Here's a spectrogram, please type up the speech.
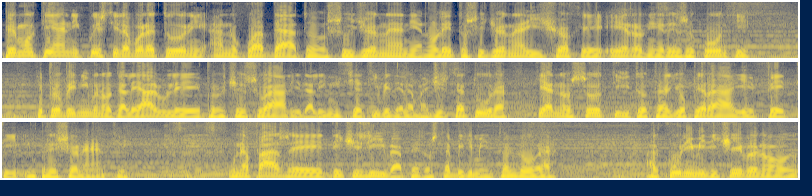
per molti anni questi lavoratori hanno guardato sui giornali, hanno letto sui giornali ciò che erano i resoconti che provenivano dalle aule processuali, dalle iniziative della magistratura che hanno sortito tra gli operai effetti impressionanti. una fase decisiva per lo stabilimento allora. Alcuni mi dicevano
